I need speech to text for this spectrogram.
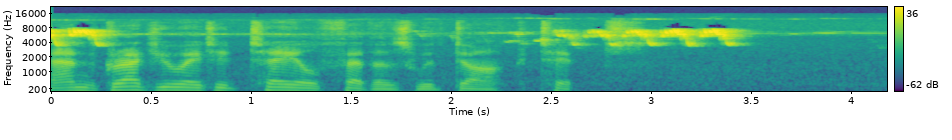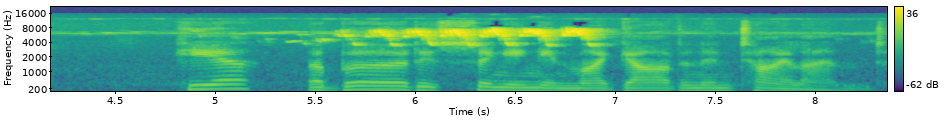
and graduated tail feathers with dark tips. Here, a bird is singing in my garden in Thailand.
